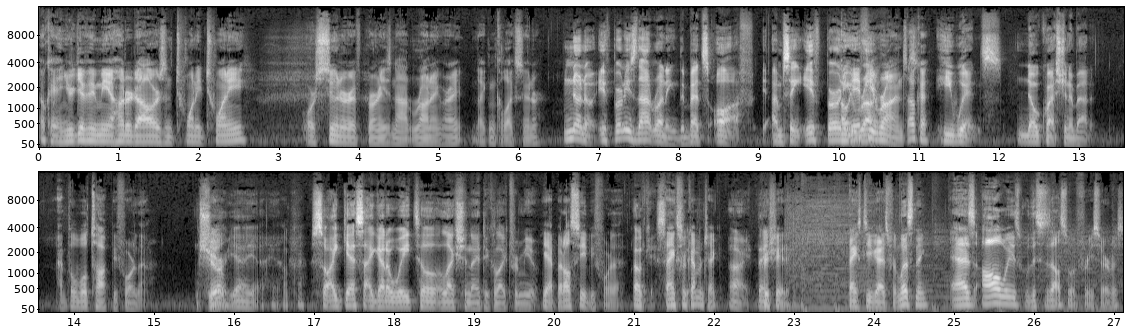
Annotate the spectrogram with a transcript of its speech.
Okay, and you're giving me $100 in 2020 or sooner if Bernie's not running, right? I can collect sooner. No, no. If Bernie's not running, the bet's off. I'm saying if Bernie Oh, if he runs, runs, okay. he wins. No question about it. But we'll talk before then. Sure. Yeah, yeah, yeah. Okay. So I guess I got to wait till election night to collect from you. Yeah, but I'll see you before that. Okay. Thanks for coming, Cenk. All right. Appreciate it. Thanks to you guys for listening. As always, this is also a free service.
